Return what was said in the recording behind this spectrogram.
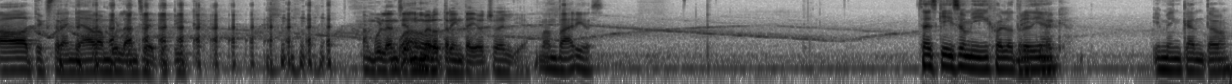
Ah, te extrañaba ambulancia de Tepic. ambulancia Wow. número 38 del día. Van varios. ¿Sabes qué hizo mi hijo el otro día? Y me encantó.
